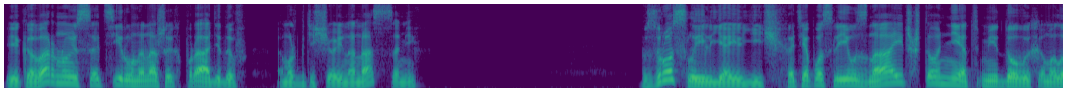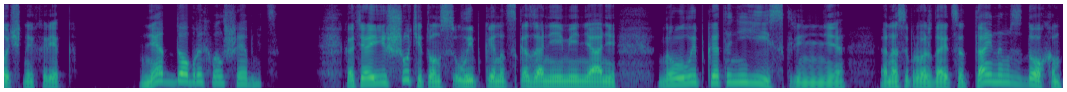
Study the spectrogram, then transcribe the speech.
и коварную сатиру на наших прадедов, а может быть еще и на нас самих. Взрослый Илья Ильич, хотя после и узнает, что нет медовых и молочных рек, нет добрых волшебниц. Хотя и шутит он с улыбкой над сказаниями няни, но улыбка эта не искренняя, она сопровождается тайным вздохом,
